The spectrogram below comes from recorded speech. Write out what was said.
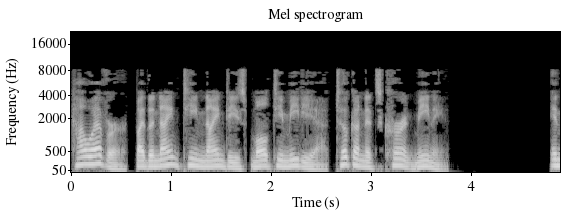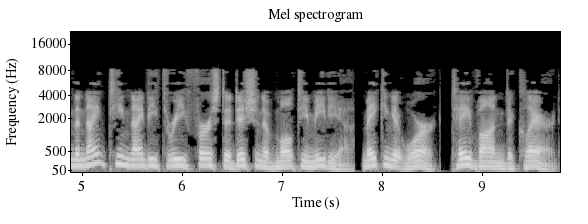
However, by the 1990s multimedia took on its current meaning. In the 1993 first edition of Multimedia, Making It Work, Vaughan declared,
